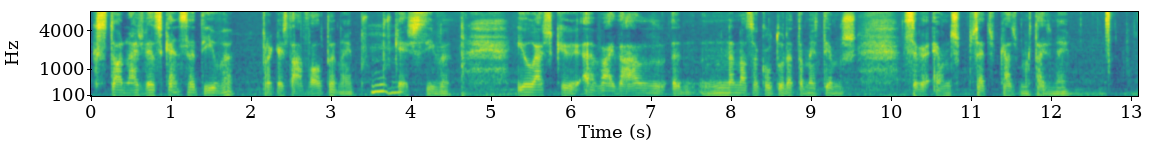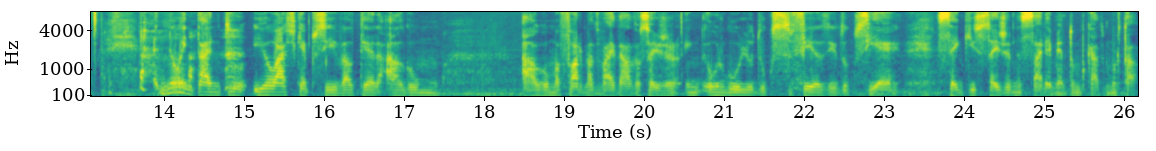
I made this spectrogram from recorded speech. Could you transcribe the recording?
que se torna às vezes cansativa para quem está à volta, não é? Uhum. Porque é excessiva. Eu acho que a vaidade, eh, na nossa cultura, também temos. É um dos sete pecados mortais, não é? No entanto, eu acho que é possível ter algum alguma forma de vaidade, ou seja, orgulho do que se fez e do que se é, sem que isso seja necessariamente um pecado mortal.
